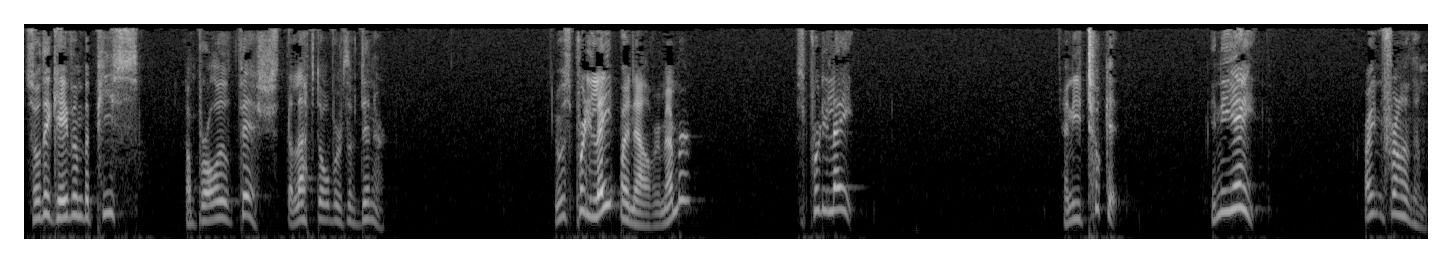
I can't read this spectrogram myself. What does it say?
So they gave him a piece of broiled fish, the leftovers of dinner. It was pretty late by now, remember? It was pretty late. And he took it and he ate right in front of them.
